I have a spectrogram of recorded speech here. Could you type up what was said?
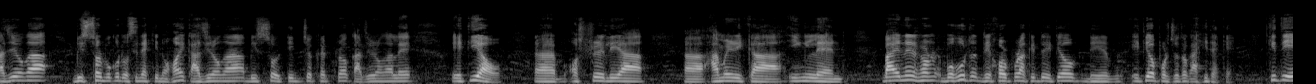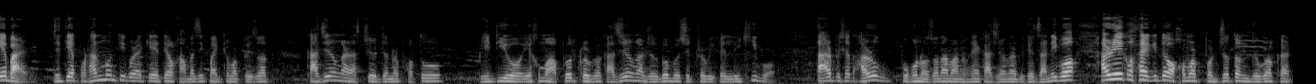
কাজিৰঙা বিশ্বৰ বুকুত অচিনাকি নহয় কাজিৰঙা বিশ্ব ঐতিহ্য ক্ষেত্ৰ কাজিৰঙালৈ এতিয়াও অষ্ট্ৰেলিয়া আমেৰিকা ইংলেণ্ড বা এনেধৰণৰ বহুত দেশৰ পৰা কিন্তু এতিয়াও এতিয়াও পৰ্যটক আহি থাকে। কিন্তু এইবাৰ যেতিয়া প্ৰধানমন্ত্ৰীগৰাকীয়ে তেওঁৰ সামাজিক মাধ্যমৰ পেজত কাজিৰঙা ৰাষ্ট্ৰীয় উদ্যানৰ ফটো ভিডিঅ' এইসমূহ আপলোড কৰিব কাজিৰঙাৰ জৈৱ বৈচিত্ৰ্যৰ বিষয়ে লিখিব তাৰপিছত আৰু বহু নজনা মানুহে কাজিৰঙাৰ বিষয়ে জানিব। আৰু এই কথাই কিন্তু অসমৰ পৰ্যটন ক্ষে-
